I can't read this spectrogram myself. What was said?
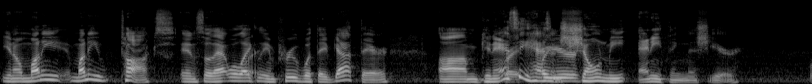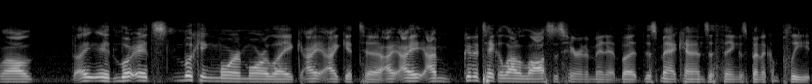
you know money money talks and so that will likely improve what they've got there um ganassi Right. Hasn't shown me anything this year Well, I, it lo- it's looking more and more like I, I get to I, I I'm gonna take a lot of losses here in a minute, but this Matt Kenseth thing has been a complete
